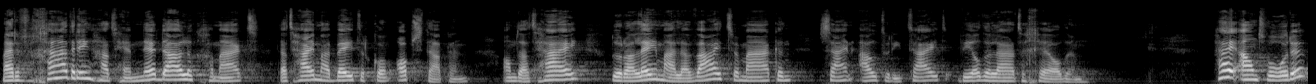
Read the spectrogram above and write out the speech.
Maar de vergadering had hem net duidelijk gemaakt dat hij maar beter kon opstappen, omdat hij, door alleen maar lawaai te maken, zijn autoriteit wilde laten gelden. Hij antwoordde,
